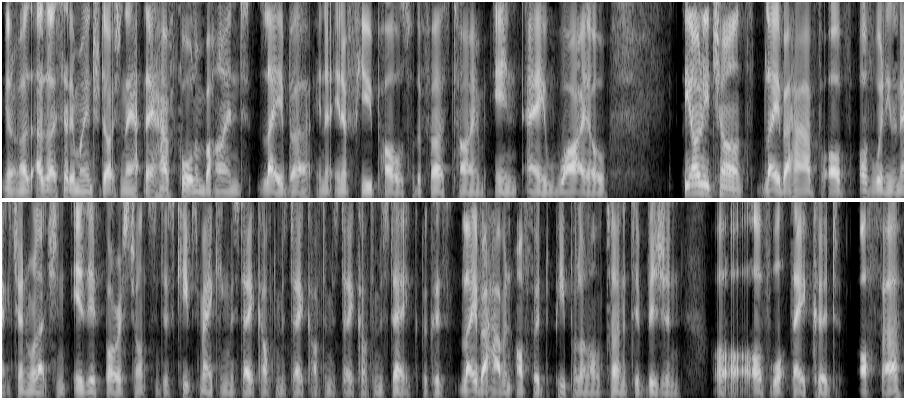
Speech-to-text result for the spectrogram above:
you know, as I said in my introduction, they, ha- they have fallen behind Labour in a, in a few polls for the first time in a while. The only chance Labour have of of winning the next general election is if Boris Johnson just keeps making mistake after mistake after mistake after mistake, because Labour haven't offered people an alternative vision of, of what they could offer.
